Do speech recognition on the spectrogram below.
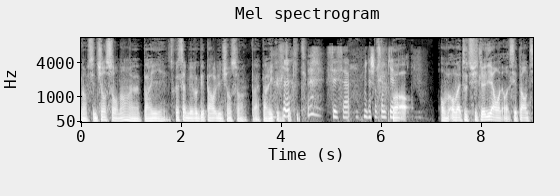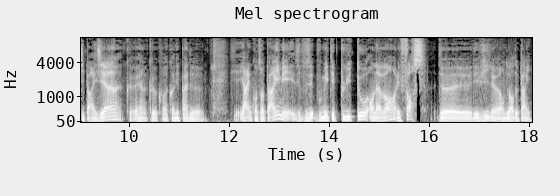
Non, c'est une chanson, non euh, Paris. En tout cas, ça m'évoque des paroles d'une chanson. Pas Paris que je te quitte. c'est ça, la chanson de Camille. on, va, tout de suite le dire. C'est pas anti-parisien, que hein, qu'on n'ait pas de. Il y a rien contre Paris, mais vous, vous mettez plutôt en avant les forces de, des villes en dehors de Paris.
